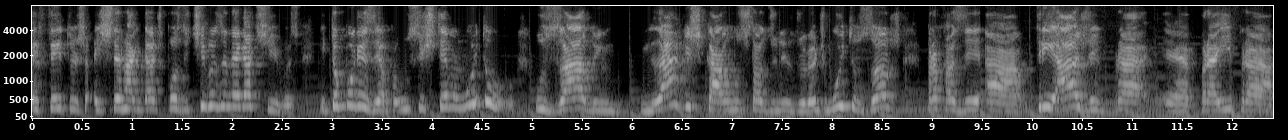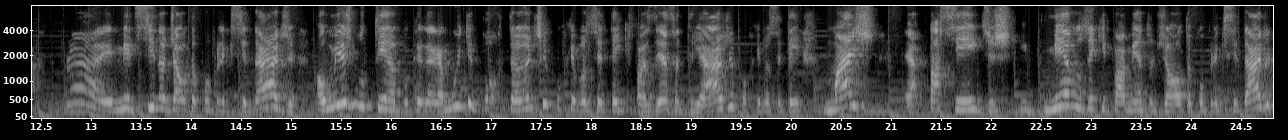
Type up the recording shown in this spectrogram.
efeitos, externalidades positivas e negativas. Então, por exemplo, um sistema muito usado em, em larga escala nos Estados Unidos durante muitos anos para fazer a triagem para é, ir para para medicina de alta complexidade, ao mesmo tempo que era muito importante, porque você tem que fazer essa triagem, porque você tem mais é, pacientes e menos equipamento de alta complexidade,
